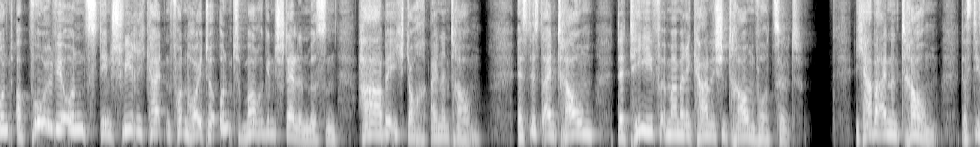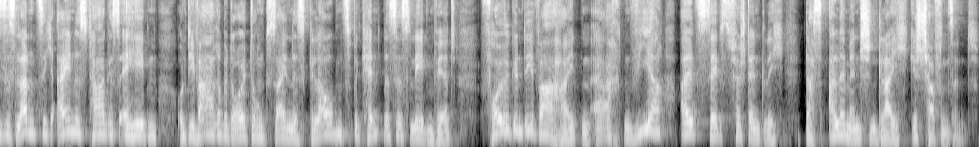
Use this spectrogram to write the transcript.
Und obwohl wir uns den Schwierigkeiten von heute und morgen stellen müssen, habe ich doch einen Traum. Es ist ein Traum, der tief im amerikanischen Traum wurzelt. Ich habe einen Traum, dass dieses Land sich eines Tages erheben und die wahre Bedeutung seines Glaubensbekenntnisses leben wird. Folgende Wahrheiten erachten wir als selbstverständlich, dass alle Menschen gleich geschaffen sind.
